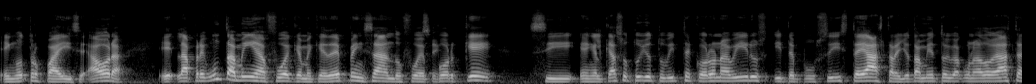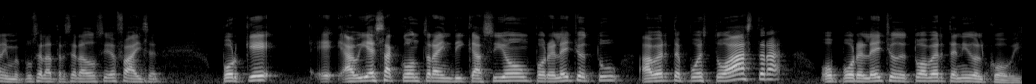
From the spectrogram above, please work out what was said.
en otros países? Ahora, eh, la pregunta mía fue, que me quedé pensando, fue, ¿por qué si en el caso tuyo tuviste coronavirus y te pusiste Astra, yo también estoy vacunado de Astra y me puse la tercera dosis de Pfizer, ¿por qué eh, había esa contraindicación por el hecho de tú haberte puesto Astra o por el hecho de tú haber tenido el COVID?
